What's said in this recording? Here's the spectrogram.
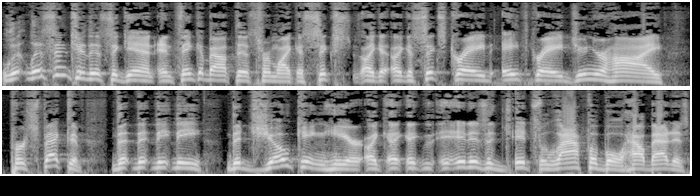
li- listen to this again and think about this from like a sixth, like a, like a sixth grade, eighth grade, junior high perspective. The the the the, the joking here, like it, it is a, it's laughable how bad it is.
